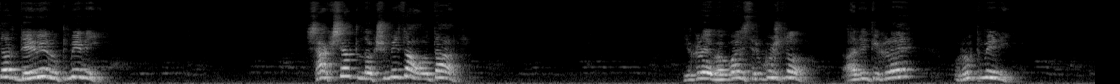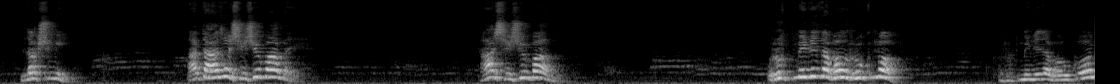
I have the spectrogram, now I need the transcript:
तर देवी रुक्मिणी. साक्षात लक्ष्मीचा अवतार. इकडे भगवान श्रीकृष्ण आणि तिकडे रुक्मिणी लक्ष्मी. आता हा जो शिशुपाल आहे हा शिशुपाल रुक्मिणीचा भाऊ रुक्म. रुक्मिणीचा भाऊ कोण?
